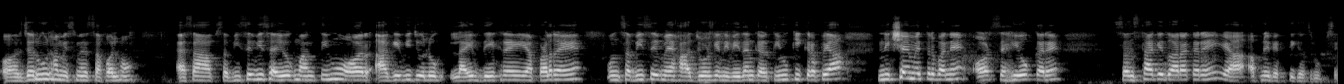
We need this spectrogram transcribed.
और ज़रूर हम इसमें सफल हों। ऐसा आप सभी से भी सहयोग मांगती हूँ और आगे भी जो लोग लाइव देख रहे हैं या पढ़ रहे हैं, उन सभी से मैं हाथ जोड़ के निवेदन करती हूँ कि कृपया निक्षय मित्र बने और सहयोग करें, संस्था के द्वारा करें या अपने व्यक्तिगत रूप से।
